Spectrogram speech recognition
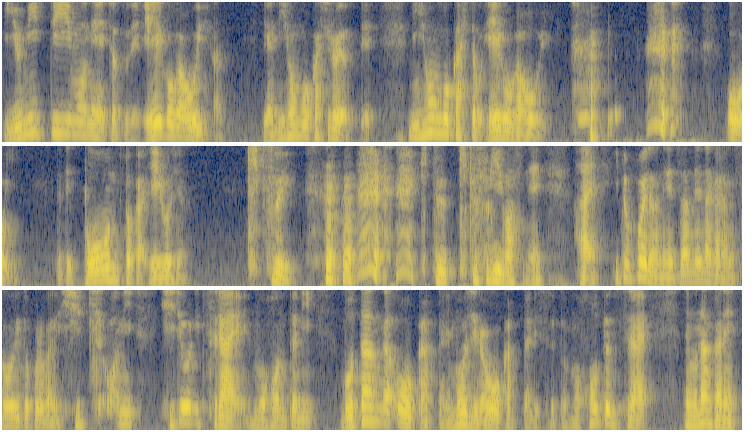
Unity もね、ちょっとね、英語が多いじゃん。いや、日本語化しろよって。日本語化しても英語が多い。多い。だって、ボーンとか英語じゃん。きつい。きつ、きつすぎますね。はい。糸ポイントはね、残念ながらね、そういうところがね、非常に、非常に辛い。もう本当に、ボタンが多かったり、文字が多かったりするともう本当に辛い。でもなんかね、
